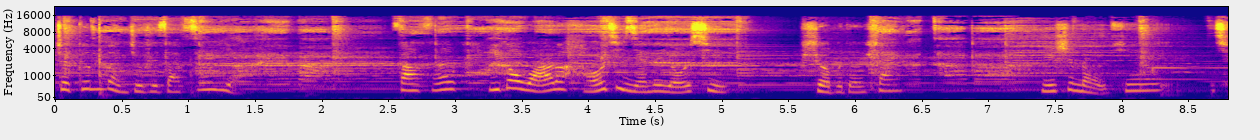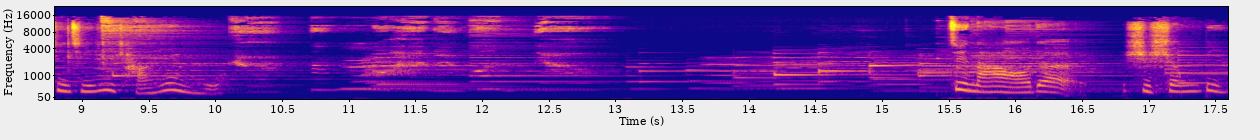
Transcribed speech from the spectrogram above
这根本就是在敷衍。仿佛一个玩了好几年的游戏，舍不得删，于是每天庆庆日常任务。最难熬的是生病，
